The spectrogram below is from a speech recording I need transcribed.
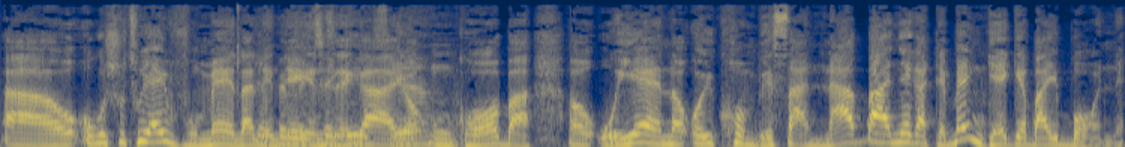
uh, ukusho ukuthi uyayivumela lento eyenzekayo ngoba uh, uyena oyikhombisa nabanye kade bengeke bayibone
